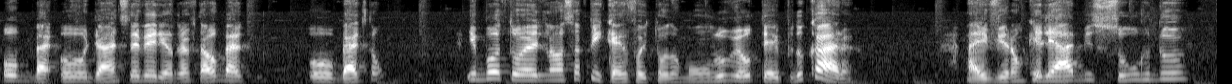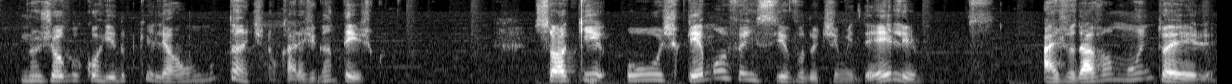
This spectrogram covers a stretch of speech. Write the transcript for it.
o, Be o Giants deveria draftar o, Beck o Beckton e botou ele na nossa pique. Aí foi todo mundo ver o tape do cara. Aí viram que ele é absurdo no jogo corrido, porque ele é um mutante, né? um cara gigantesco. Só que o esquema ofensivo do time dele ajudava muito a ele.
